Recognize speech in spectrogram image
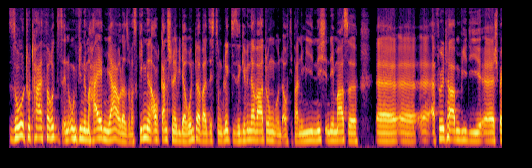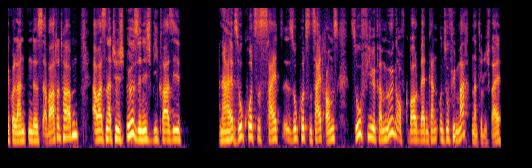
so total verrückt ist in irgendwie einem halben Jahr oder sowas. Ging dann auch ganz schnell wieder runter, weil sich zum Glück diese Gewinnerwartungen und auch die Pandemie nicht in dem Maße äh, äh, erfüllt haben, wie die äh, Spekulanten das erwartet haben. Aber es ist natürlich irrsinnig, wie quasi innerhalb so kurzes Zeit, so kurzen Zeitraums so viel Vermögen aufgebaut werden kann und so viel Macht natürlich, weil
